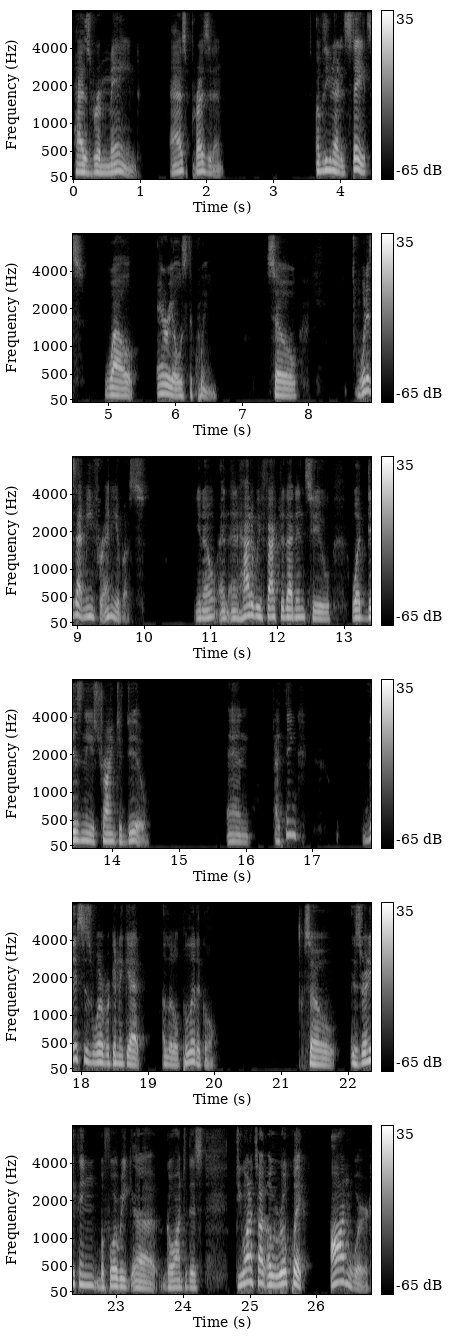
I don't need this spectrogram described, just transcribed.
has remained as president of the United States while Ariel is the queen. So what does that mean for any of us? You know, and, and how do we factor that into what Disney is trying to do? And I think this is where we're going to get a little political. So, is there anything before we uh, go on to this? Do you want to talk? Oh, real quick, Onward.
